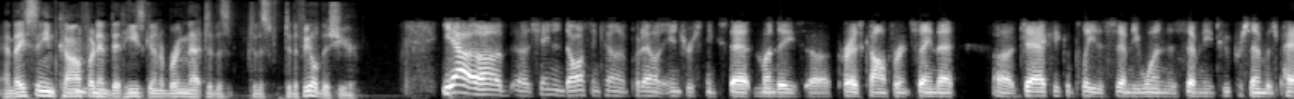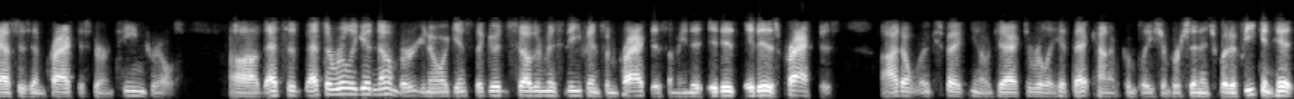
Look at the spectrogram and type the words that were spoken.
And they seem confident mm-hmm. that he's going to bring that to the, to the, to the field this year. Yeah, uh, uh, Shannon Dawson kind of put out an interesting stat in Monday's uh, press conference saying that uh, Jack had completed 71 to 72 percent of his passes in practice during team drills. Uh, that's a that's a really good number, you know, against a good Southern Miss defense in practice. I mean, it, it is it is practice. I don't expect, you know, Jack to really hit that kind of completion percentage. But if he can hit,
